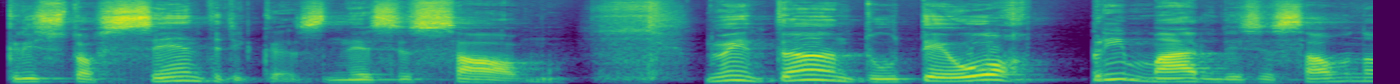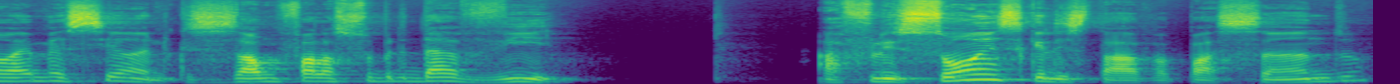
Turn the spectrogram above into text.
cristocêntricas nesse salmo. No entanto, o teor primário desse salmo não é messiânico. Esse salmo fala sobre Davi, aflições que ele estava passando,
